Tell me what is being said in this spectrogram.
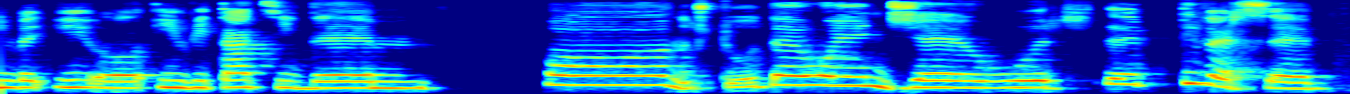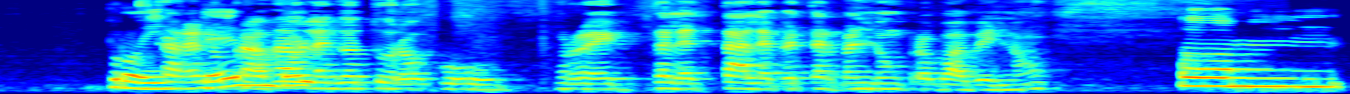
inv- uh, invitații de, uh, nu știu, de ONG-uri, de diverse proiecte. Care nu prea aveau legătură cu proiectele tale pe termen lung, probabil, nu? Um,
